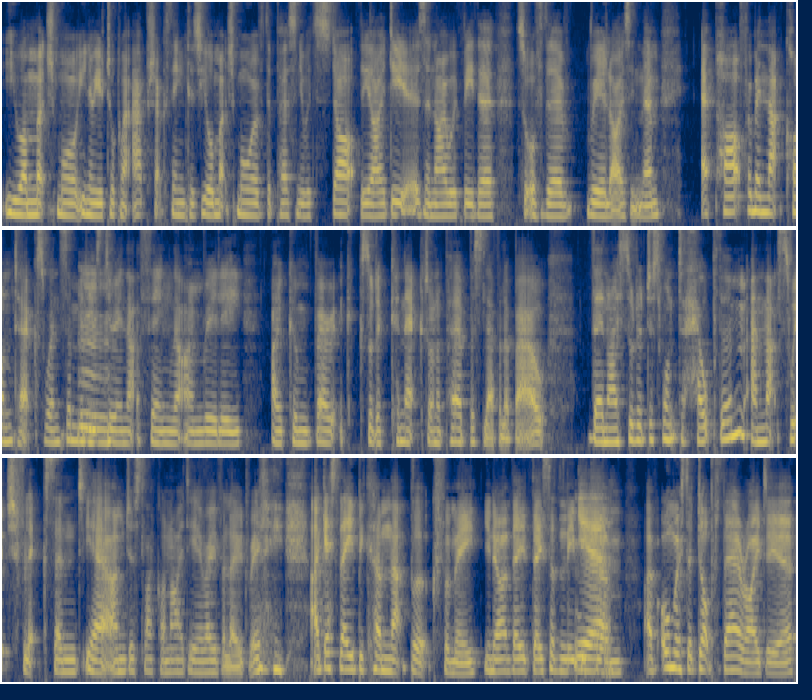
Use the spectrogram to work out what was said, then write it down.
you are much more you know you're talking about abstract thinkers you're much more of the person who would start the ideas and i would be the sort of the realizing them. Apart from in that context when somebody's mm. doing that thing that i'm really i can very sort of connect on a purpose level about then I sort of just want to help them and that switch flicks and yeah I'm just like on idea overload really I guess they become that book for me you know they, they suddenly become yeah. I've almost adopt their idea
